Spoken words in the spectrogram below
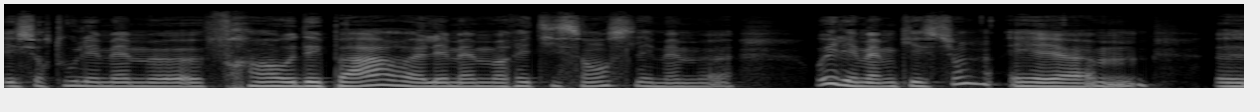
et surtout les mêmes euh, freins au départ, les mêmes réticences, les mêmes euh, oui, les mêmes questions. Et euh, euh,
